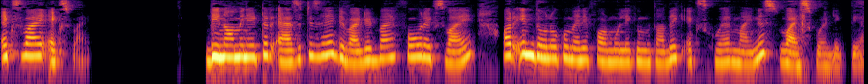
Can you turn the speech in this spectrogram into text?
X y x y. Denominator as it is है divided by four x y और इन दोनों को मैंने फॉर्मूले के मुताबिक x square minus y square लिख दिया।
